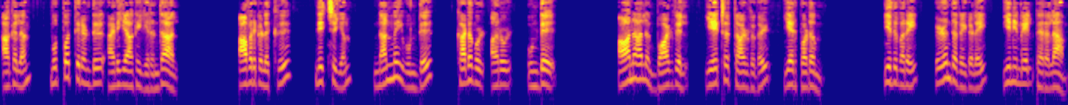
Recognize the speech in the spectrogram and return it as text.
அகலம் முப்பத்திரண்டு அடியாக இருந்தால் அவர்களுக்கு நிச்சயம் நன்மை உண்டு கடவுள் அருள் உண்டு. ஆனாலும் வாழ்வில் ஏற்றத்தாழ்வுகள் ஏற்படும். இதுவரை இழந்தவைகளை இனிமேல் பெறலாம்.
